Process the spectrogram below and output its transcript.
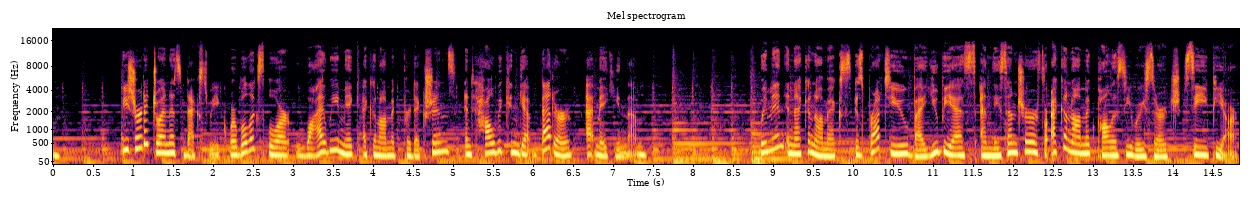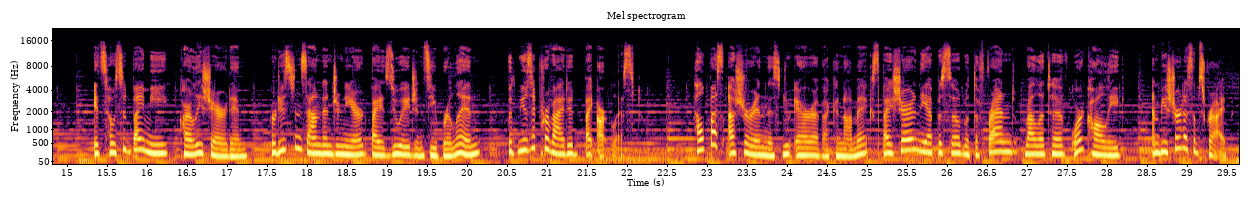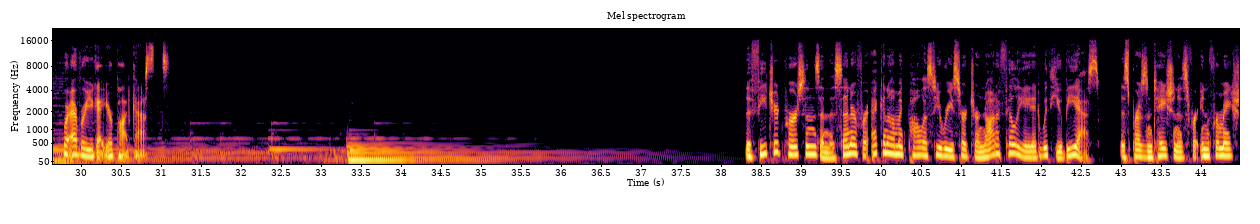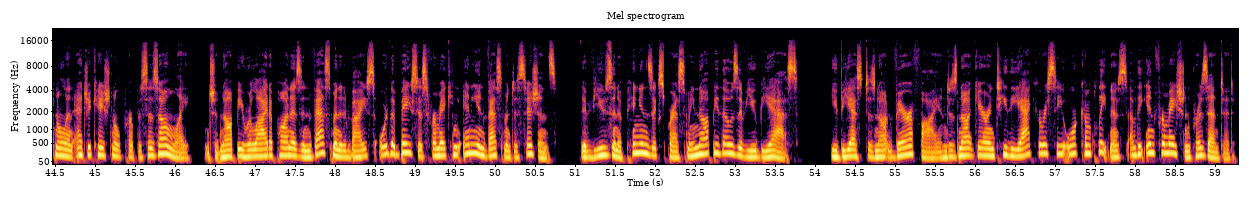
Be sure to join us next week where we'll explore why we make economic predictions and how we can get better at making them. Women in Economics is brought to you by UBS and the Center for Economic Policy Research, CEPR. It's hosted by me, Carly Sheridan, produced and sound engineered by Zoo Agency Berlin, with music provided by Artlist. Help us usher in this new era of economics by sharing the episode with a friend, relative, or colleague, and be sure to subscribe wherever you get your podcasts. The featured persons and the Center for Economic Policy Research are not affiliated with UBS. This presentation is for informational and educational purposes only and should not be relied upon as investment advice or the basis for making any investment decisions. The views and opinions expressed may not be those of UBS. UBS does not verify and does not guarantee the accuracy or completeness of the information presented.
